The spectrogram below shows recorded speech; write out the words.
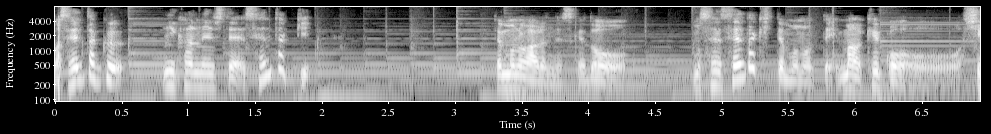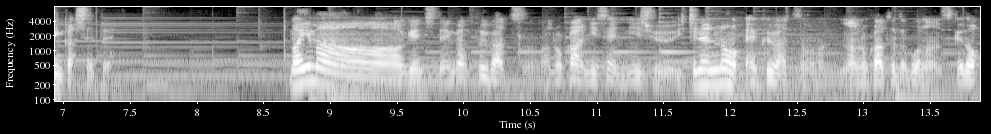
あ、洗濯に関連して洗濯機ってものがあるんですけど、もう洗濯機ってものって今結構進化してて、まあ、今、現時点が9月の7日、2021年の9月の7日ってところなんですけど、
